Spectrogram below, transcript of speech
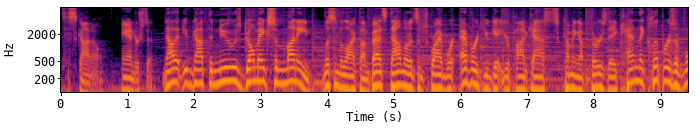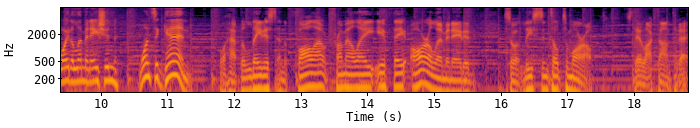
Toscano. Anderson. Now that you've got the news, go make some money. Listen to Locked On Bets, download and subscribe wherever you get your podcasts. Coming up Thursday, can the Clippers avoid elimination once again? We'll have the latest and the fallout from LA if they are eliminated. So at least until tomorrow, stay locked on today.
